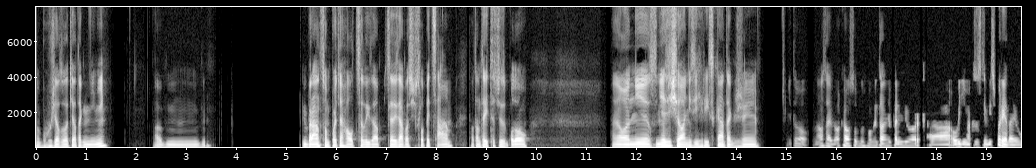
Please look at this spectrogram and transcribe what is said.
no bohužiaľ to zatiaľ tak není. Um, Branson poťahal celý, zá, celý zápas číslo 5 sám, dal tam 36 bodov. Nie, nezišiel ani z ihriska, takže je to naozaj veľká osobnosť momentálne pre New York a uvidím, ako sa s tým vysporiadajú.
